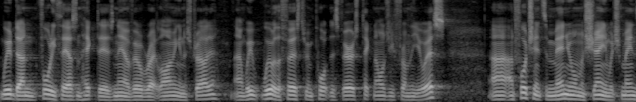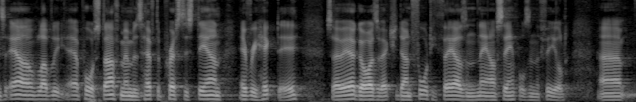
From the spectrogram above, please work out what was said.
we've done 40,000 hectares now of variable rate liming in Australia. We, we were the first to import this Veris technology from the US. Uh, unfortunately, it's a manual machine, which means our lovely, our poor staff members have to press this down every hectare. So our guys have actually done 40,000 now samples in the field. Um,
